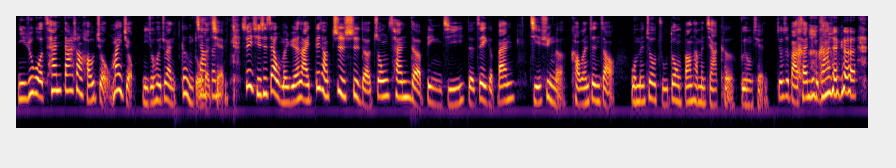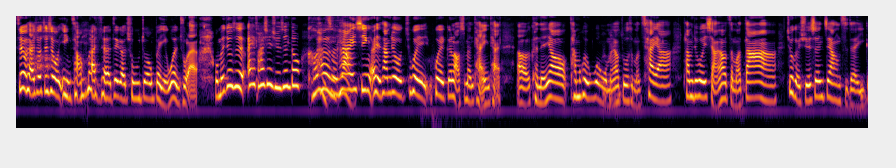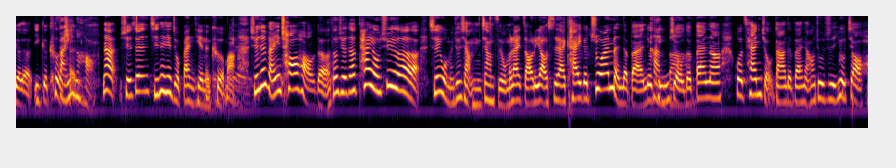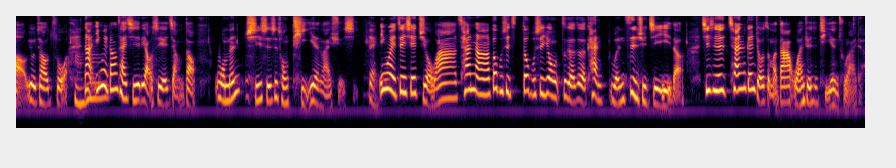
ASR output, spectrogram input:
你如果餐搭上好酒卖酒，你就会赚更多的钱。所以其实，在我们原来非常制式的中餐的丙级的这个班结训了，考完证照，我们就主动帮他们加课，不用钱，就是把餐酒搭那个。所以我才说，这是我隐藏版的这个初衷被你问出来了。我们就是哎，发现学生都很开心，而且他们就会会跟老师们谈一谈，呃，可能要他们会问我们要做什么菜啊，他们就会想要怎么搭啊，就给学生这样子的一个一个课反应程。好，那学生其实那天只有半天的课嘛，学生反应超好的，都觉得太有趣了，所以我们就想，嗯，这样子，我们来找李老师来开一个专门的班，就品酒的班啊，或餐酒搭的班，然后就是又叫好又叫座。那因为刚才其实李老师也讲到，我们其实是从体验来学习。对，因为这些酒啊、餐啊，都不是都不是用这个这个看文字去记忆的。其实餐跟酒怎么搭，完全是体验出来的。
